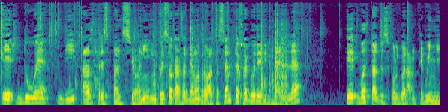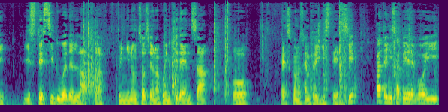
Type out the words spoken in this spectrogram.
e due di altre espansioni. In questo caso abbiamo trovato sempre Fragore Ribelle e Voltaggio Sfolgorante, quindi gli stessi due dell'altra. Quindi non so se è una coincidenza o escono sempre gli stessi. Fatemi sapere voi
